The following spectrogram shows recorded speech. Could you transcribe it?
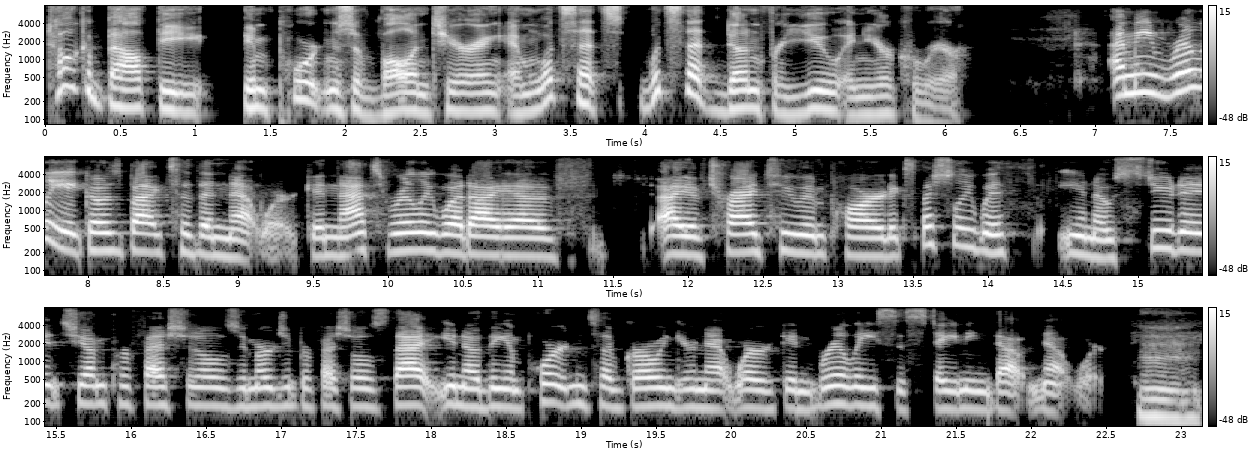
Talk about the importance of volunteering and what's that what's that done for you and your career? I mean, really, it goes back to the network, and that's really what I have I have tried to impart, especially with you know students, young professionals, emerging professionals. That you know the importance of growing your network and really sustaining that network. Mm,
